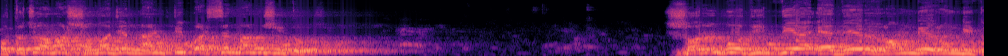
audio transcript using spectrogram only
অথচ আমার সমাজে নাইনটি পার্সেন্ট মানুষই তো সর্বদিক দিয়ে এদের রঙ্গে রঙ্গিত।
